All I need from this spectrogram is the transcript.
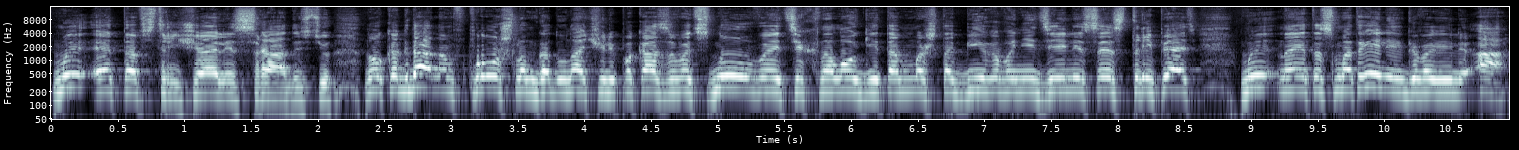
Мы это встречали с радостью. Но когда нам в прошлом году начали показывать новые технологии, там масштабирование DLSS 3.5, мы на это смотрели и говорили, а,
